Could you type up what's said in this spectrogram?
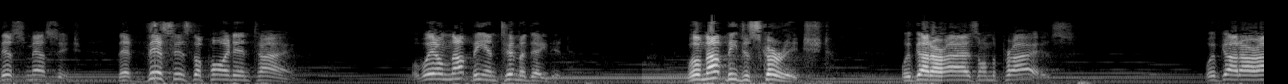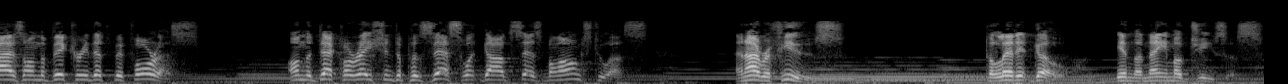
this message that this is the point in time. We'll not be intimidated. We'll not be discouraged. We've got our eyes on the prize. We've got our eyes on the victory that's before us, on the declaration to possess what God says belongs to us. And I refuse to let it go in the name of Jesus.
